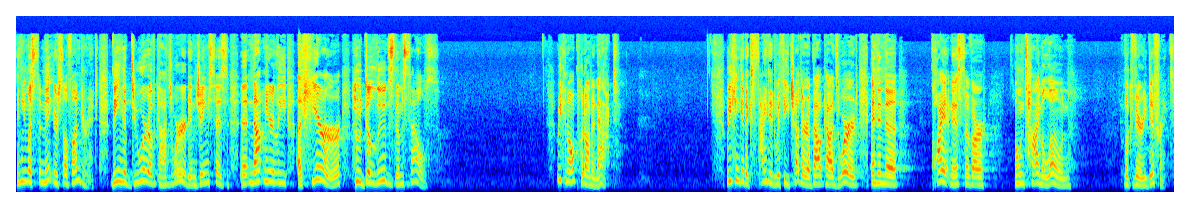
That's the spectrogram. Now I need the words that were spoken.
And you must submit yourself under it, being a doer of God's word. And James says, uh, not merely a hearer who deludes themselves. We can all put on an act. We can get excited with each other about God's word, and then the quietness of our own time alone look very different.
